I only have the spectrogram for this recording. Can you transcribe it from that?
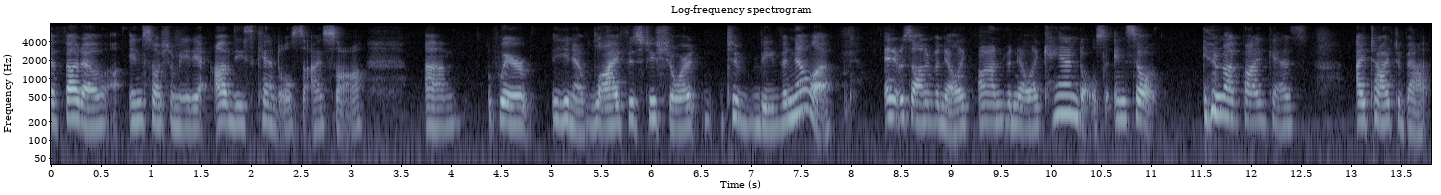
a photo in social media of these candles I saw um, where, you know, life is too short to be vanilla. And it was on a vanilla on vanilla candles. And so in my podcast I talked about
